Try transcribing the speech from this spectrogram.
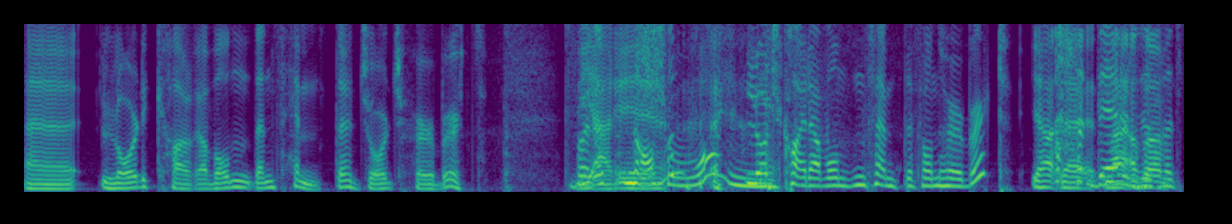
eh, lord Caravon den femte, George Herbert. For er et navn! Lord Caravon den femte von Herbert? Ja, Det høres ut som et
